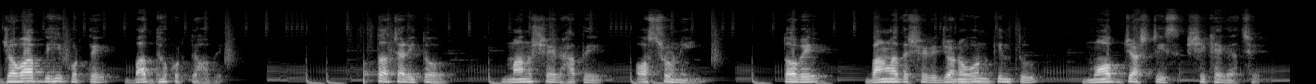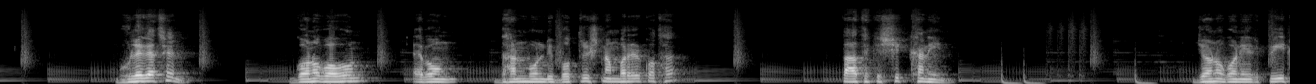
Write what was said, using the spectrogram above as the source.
জবাবদিহি করতে বাধ্য করতে হবে। অত্যাচারিত মানুষের হাতে অস্ত্র নেই। তবে বাংলাদেশের জনগণ কিন্তু মব জাস্টিস শিখে গেছে। ভুলে গেছেন? গণভবন এবং ধানমন্ডি বত্রিশ নম্বরের কথা? তা থেকে শিক্ষা নিন। জনগণের পিঠ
